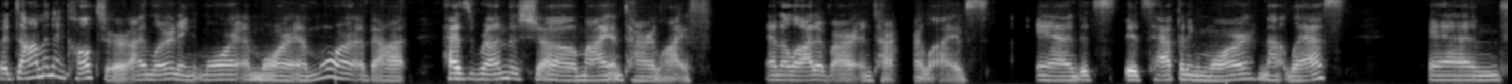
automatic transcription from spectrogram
But dominant culture, I'm learning more and more and more about, has run the show my entire life and a lot of our entire lives. And it's it's happening more, not less. And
